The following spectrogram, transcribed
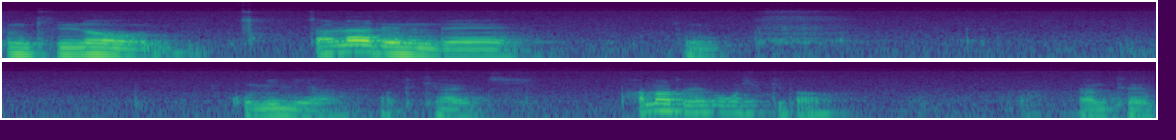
좀 길러 잘라야 되는데 좀 고민이야. 어떻게 할지. 파마도 해보고 싶기도 하고. 아무튼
